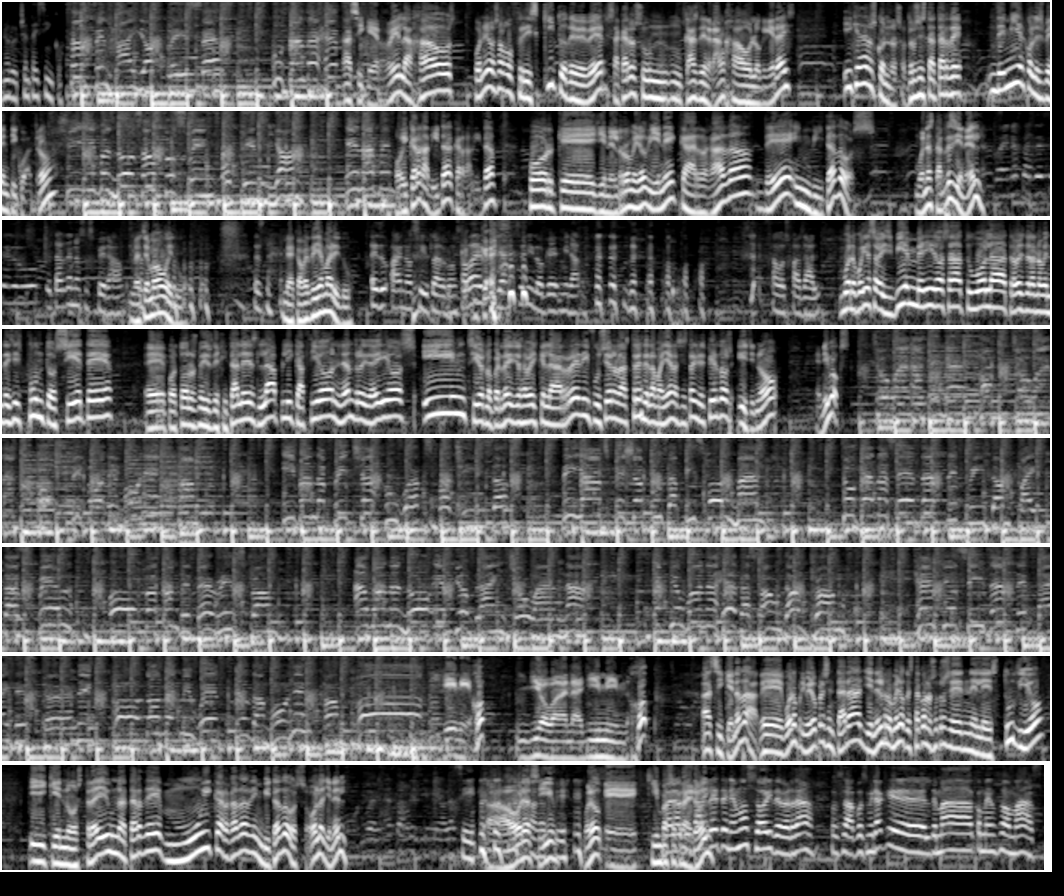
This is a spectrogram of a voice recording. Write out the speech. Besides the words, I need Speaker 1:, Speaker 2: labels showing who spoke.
Speaker 1: 906985.
Speaker 2: Así que relajaos, poneros algo fresquito de beber, sacaros un, un cas de naranja o lo que queráis y quedaros con nosotros esta tarde de miércoles 24. Hoy cargadita, cargadita, porque Yenel Romero viene cargada de invitados. Buenas tardes, Yenel.
Speaker 3: Buenas tardes. ¿Qué tarde nos espera?
Speaker 2: Me has llamado Edu. Me acabas de llamar Edu.
Speaker 3: Edu, ah, no, sí, claro, como estaba Edu, ya no sé ni lo que. Mira. Estamos fatal.
Speaker 2: Bueno, pues ya sabéis, bienvenidos a Tu Bola a través de la 96.7, eh, por todos los medios digitales, la aplicación en Android e iOS y si os lo perdéis ya sabéis que la redifusión a las 3 de la mañana si estáis despiertos y si no, en iVoox.
Speaker 4: Even
Speaker 2: Jimmy Hop, Giovanna Jimmy Hop. Así que nada, eh, bueno, primero presentar a Yenel Romero que está con nosotros en el estudio y que nos trae una tarde muy cargada de invitados. Hola Yenel.
Speaker 3: Ahora sí.
Speaker 2: Ahora sí. Bueno, eh, ¿quién vas a traer
Speaker 3: ¿qué
Speaker 2: hoy?
Speaker 3: tarde tenemos hoy, de verdad? O sea, pues mira que el tema comenzó más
